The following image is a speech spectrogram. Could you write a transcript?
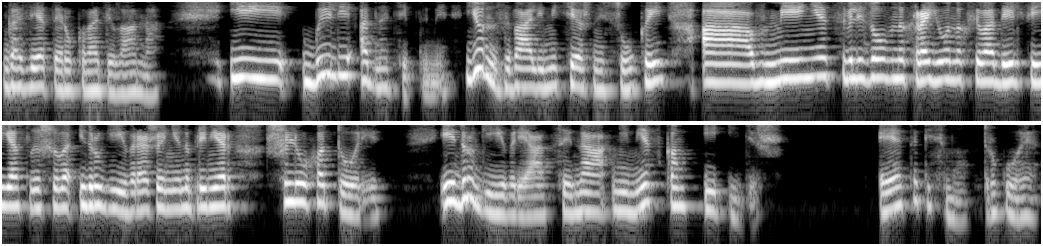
газетой руководила она и были однотипными. Ее называли мятежной сукой, а в менее цивилизованных районах Филадельфии я слышала и другие выражения, например, «шлюха Тори» и другие вариации на немецком и идиш. Это письмо другое.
